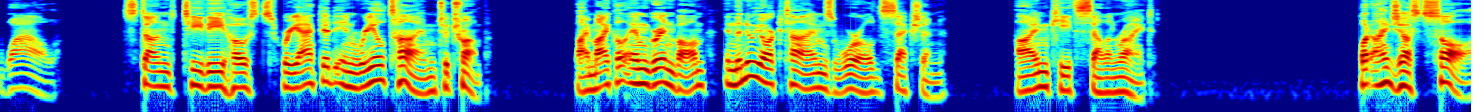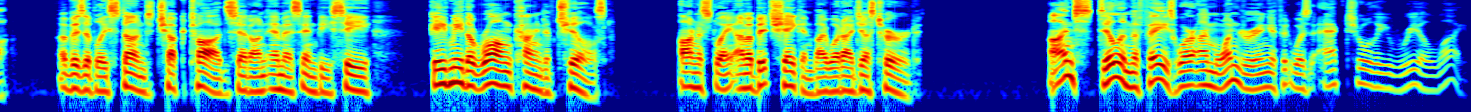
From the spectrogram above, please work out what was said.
Wow. Stunned TV hosts reacted in real time to Trump. By Michael M. Grynbaum in the New York Times World section. I'm Keith Sellon-Wright. What I just saw, a visibly stunned Chuck Todd said on MSNBC, gave me the wrong kind of chills. Honestly, I'm a bit shaken by what I just heard. I'm still in the phase where I'm wondering if it was actually real life.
